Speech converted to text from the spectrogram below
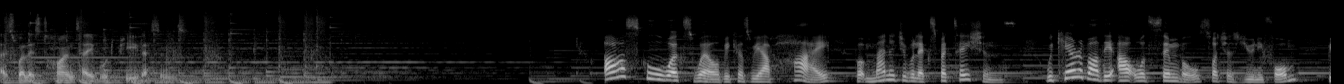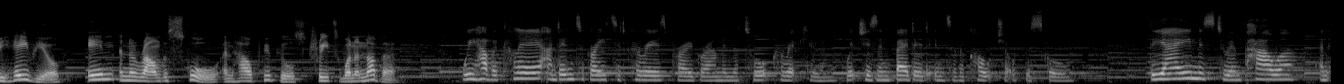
as well as timetabled PE lessons. Our school works well because we have high but manageable expectations. We care about the outward symbols such as uniform, behaviour in and around the school and how pupils treat one another. We have a clear and integrated careers programme in the taught curriculum which is embedded into the culture of the school. The aim is to empower and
